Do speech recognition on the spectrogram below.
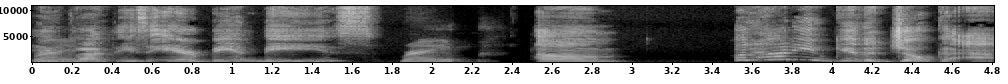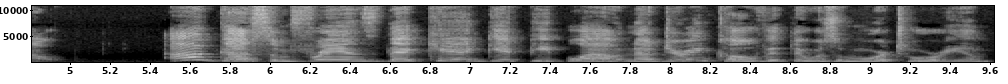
Right. You've got these Airbnbs. Right. Um, but how do you get a joker out? I've got some friends that can't get people out. Now, during COVID, there was a moratorium.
